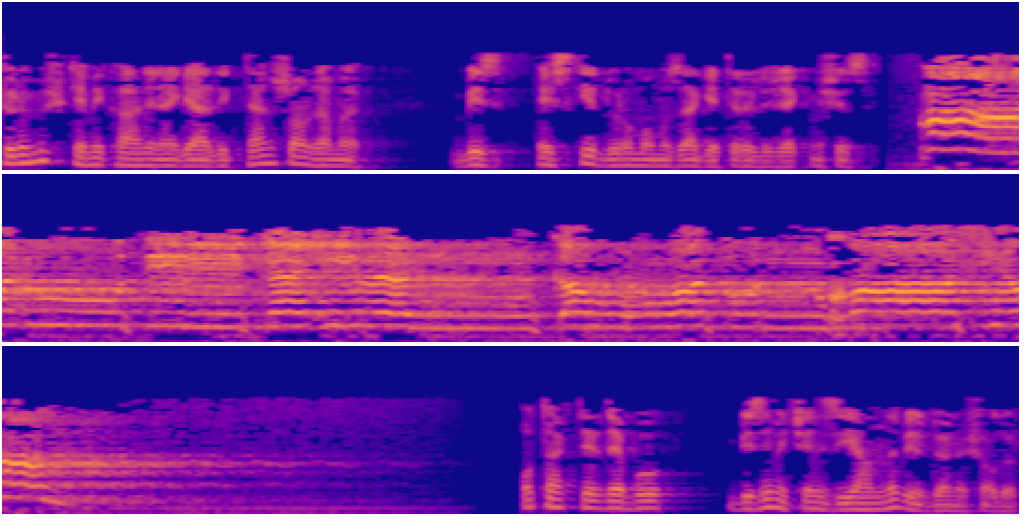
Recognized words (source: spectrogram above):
Çürümüş kemik haline geldikten sonra mı biz eski durumumuza getirilecekmişiz? قَالُوا تِلْكَ إِذًا كَرَّةٌ خَاسِرَةٌ O takdirde bu bizim için ziyanlı bir dönüş olur.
